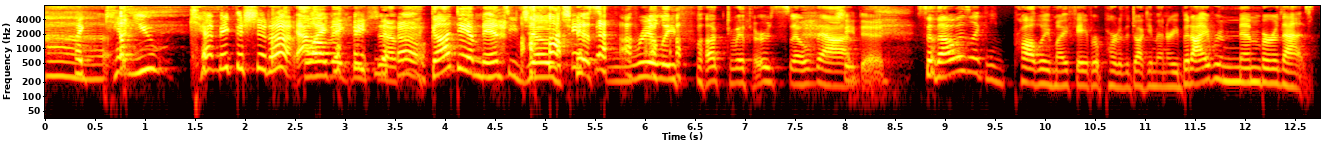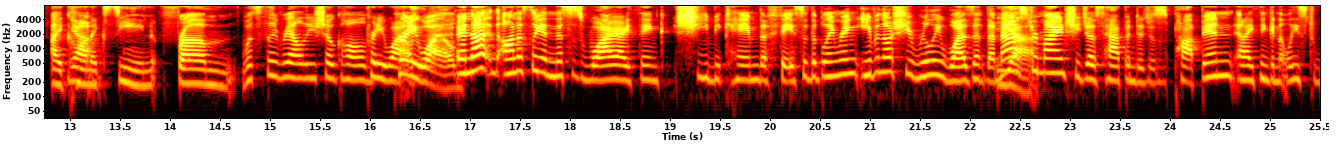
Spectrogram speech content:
like can't you can't make this shit up? I'll like, make this shit up. Goddamn Nancy Joe just really fucked with her so bad. She did. So that was like probably my favorite part of the documentary. But I remember that iconic Yeah. scene from what's the reality show called? Pretty wild. Pretty wild. And that honestly, and this is why I think she became the face of the bling ring, even though she really wasn't the mastermind. She just happened to just pop in, and I think in at least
